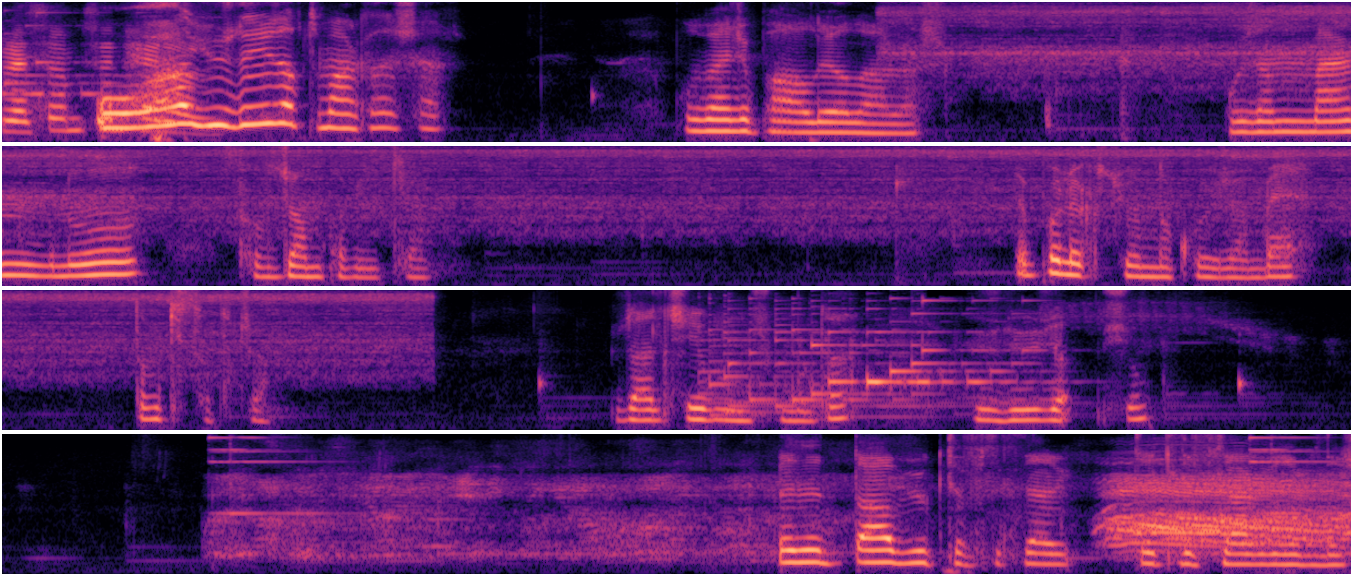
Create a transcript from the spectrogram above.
resimsin Oha yüzde yüz yaptım arkadaşlar. Bunu bence pahalıyorlarlar. O yüzden ben bunu satacağım tabii ki. Ne koleksiyonuna koyacağım be. Tabii ki satacağım. Güzel şey bulmuşum burada. Yüzde yüz yapmışım. Bana daha büyük teklifler, teklifler gelebilir.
